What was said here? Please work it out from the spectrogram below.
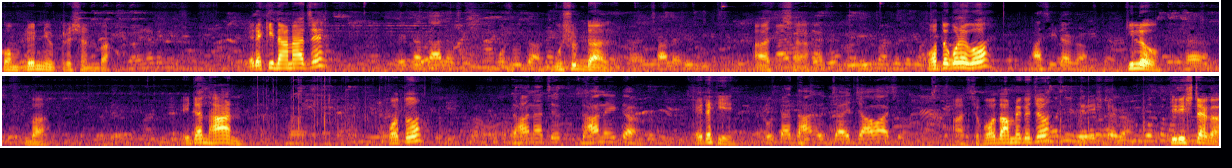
কমপ্লিট নিউট্রিশন বাহ। এটা কি দানা আছে? এটা ডাল আছে মসুর ডাল। মুসুর ডাল। হ্যাঁ, আচ্ছা। কত করে গো? আশি টাকা। কিলো? হ্যাঁ। বাহ। এটা ধান? হ্যাঁ। কত? ধান আছে ধান এইটা। এটা কি? ওটা যাওয়া আছে। আচ্ছা কত দাম রেখেছো? তিরিশ টাকা। তিরিশ টাকা?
